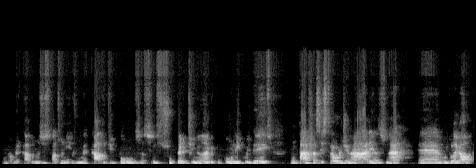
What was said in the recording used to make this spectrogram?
como é o mercado nos Estados Unidos, um mercado de bons, assim, super dinâmico, com liquidez, com taxas extraordinárias, né, é muito legal.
